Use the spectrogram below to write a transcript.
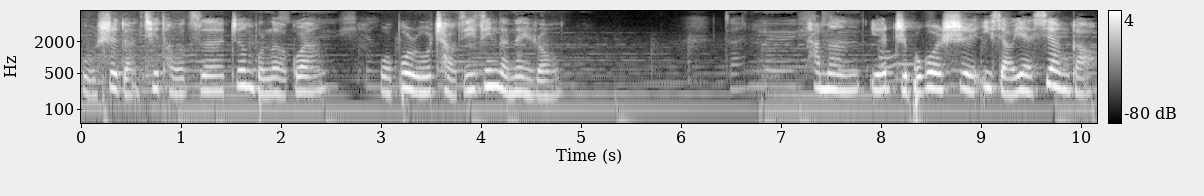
股市短期投资真不乐观，我不如炒基金的内容。他们也只不过是一小页线稿，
